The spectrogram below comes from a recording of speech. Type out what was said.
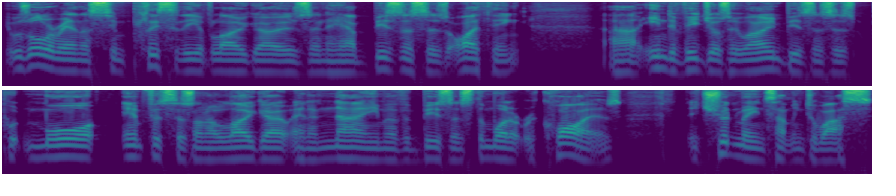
it was all around the simplicity of logos and how businesses, I think, uh, individuals who own businesses put more emphasis on a logo and a name of a business than what it requires. It should mean something to us,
